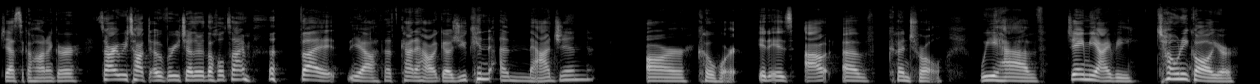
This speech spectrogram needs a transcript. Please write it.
Jessica Honegger. Sorry we talked over each other the whole time, but yeah, that's kind of how it goes. You can imagine our cohort. It is out of control. We have Jamie Ivey, Toni Collier,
